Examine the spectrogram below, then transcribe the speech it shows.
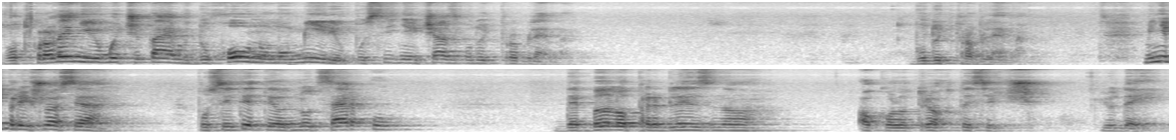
В Откровенні ми читаємо в духовному мірі в останній час будуть проблеми. Будуть проблеми. Мені прийшлося посетити одну церкву, де було приблизно около трьох тисяч людей.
